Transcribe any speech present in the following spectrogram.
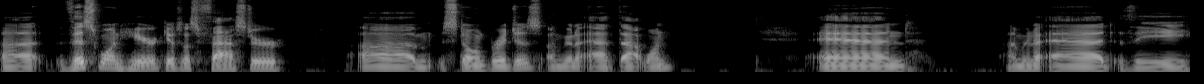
Uh, this one here gives us faster um, stone bridges. I'm going to add that one. And I'm going to add the...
